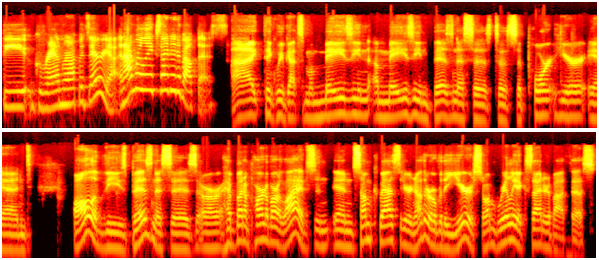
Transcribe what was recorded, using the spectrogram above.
the Grand Rapids area. And I'm really excited about this. I think we've got some amazing, amazing businesses to support here. And all of these businesses are have been a part of our lives in, in some capacity or another over the years. So I'm really excited about this.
